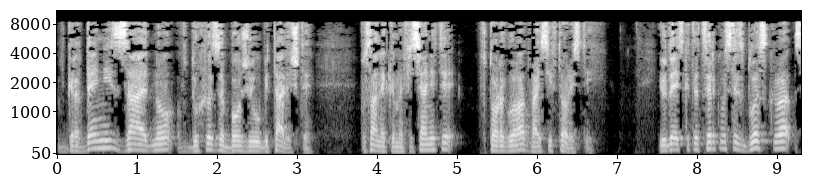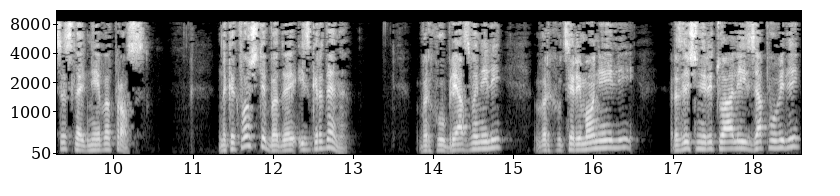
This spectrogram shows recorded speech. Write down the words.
вградени заедно в духа за Божие обиталище. Послание към ефисяните, 2 глава, 22 стих. Юдейската църква се сблъсква с следния въпрос. На какво ще бъде изградена? Върху обрязване ли? Върху церемония ли? Различни ритуали и заповеди?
